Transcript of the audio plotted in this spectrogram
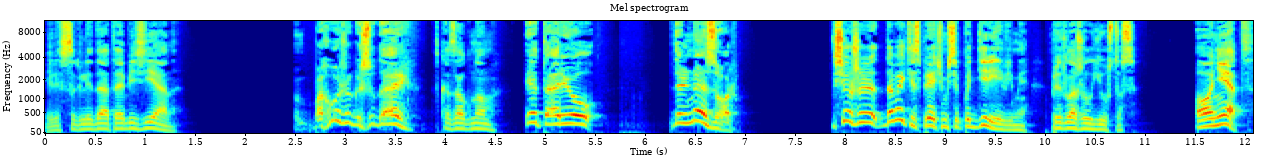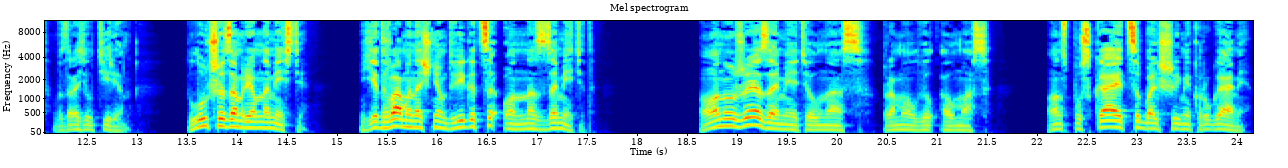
или соглядатая обезьяна? — Похоже, государь, — сказал гном, — это орел Дальнозор. «Все же давайте спрячемся под деревьями», — предложил Юстас. «О нет», — возразил Тирион. «Лучше замрем на месте. Едва мы начнем двигаться, он нас заметит». «Он уже заметил нас», — промолвил Алмаз. «Он спускается большими кругами».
